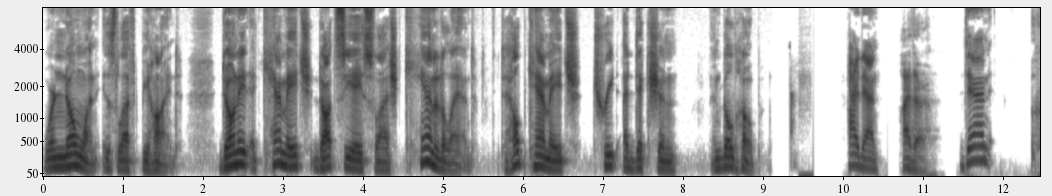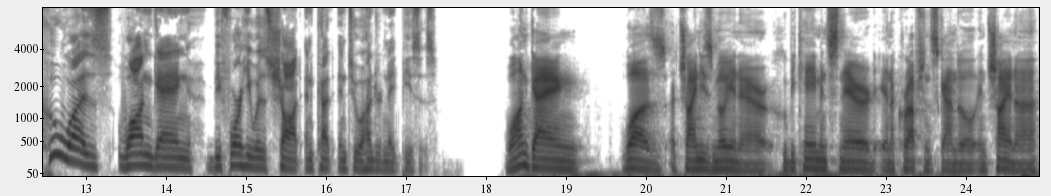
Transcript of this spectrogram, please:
where no one is left behind. Donate at camh.ca slash Canadaland to help CAMH treat addiction and build hope. Hi, Dan. Hi there. Dan, who was Wan Gang before he was shot and cut into 108 pieces? Wan Gang was a Chinese millionaire who became ensnared in a corruption scandal in China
